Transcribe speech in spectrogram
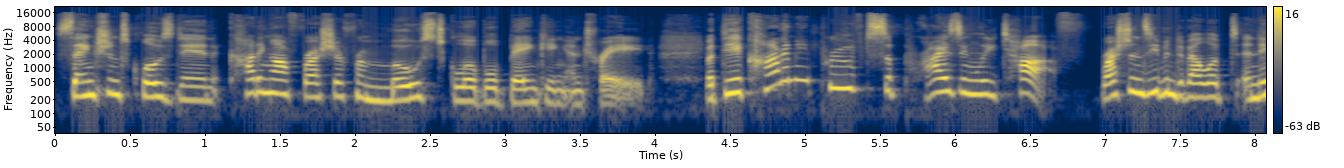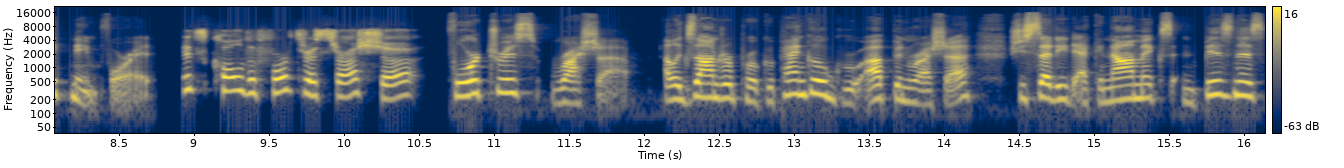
Sanctions closed in, cutting off Russia from most global banking and trade. But the economy proved surprisingly tough. Russians even developed a nickname for it. It's called the Fortress Russia. Fortress Russia. Alexandra Prokopenko grew up in Russia. She studied economics and business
